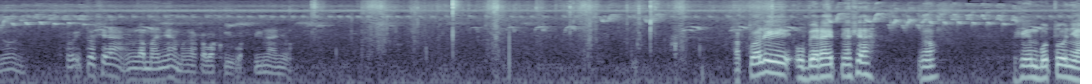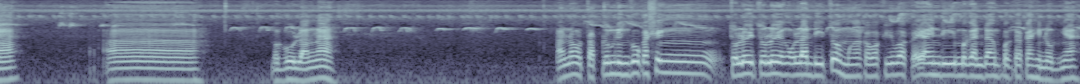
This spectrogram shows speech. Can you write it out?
Yun. So, ito siya. Ang laman niya, mga kawakiwak. Tingnan nyo. Actually, overripe na siya, no? Kasi yung buto niya ah magulang na. Ano, tatlong linggo kasing tuloy-tuloy ang ulan dito, mga kawakiwa, kaya hindi magandang pagkakahinog niya.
